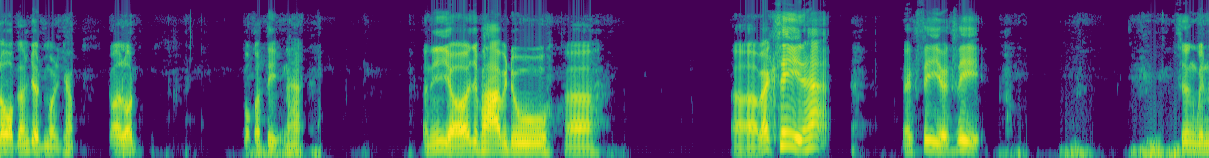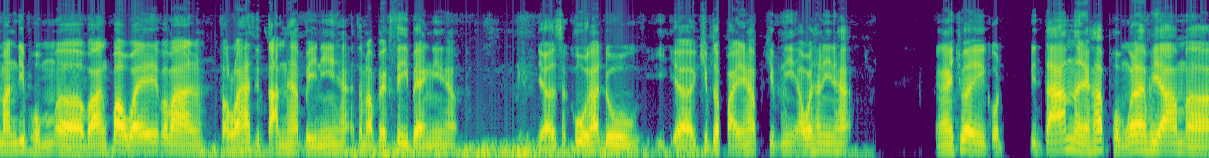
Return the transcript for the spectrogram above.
ระบบน้ำหยดหมดครับ ก็ลดปกตินะฮะอันนี้เดี๋ยวจะพาไปดูเอ่อเอ่อแว็กซี่นะฮะแว็กซี่แว็กซี่ ซึ่งเป็นมันที่ผมเอ่อวางเป้าไว้ประมาณ 250 ตันนะครับปีนี้ฮะสำหรับแว็กซี่แปลงนี้ครับ เดี๋ยวสักครู่ครับดูเออคลิปต่อไปนะครับ คลิปนี้เอาไว้เท่านี้นะฮะยังไงช่วยกด ติดตามหน่อยนะครับ ผมกำลังพยายามเอ่อ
